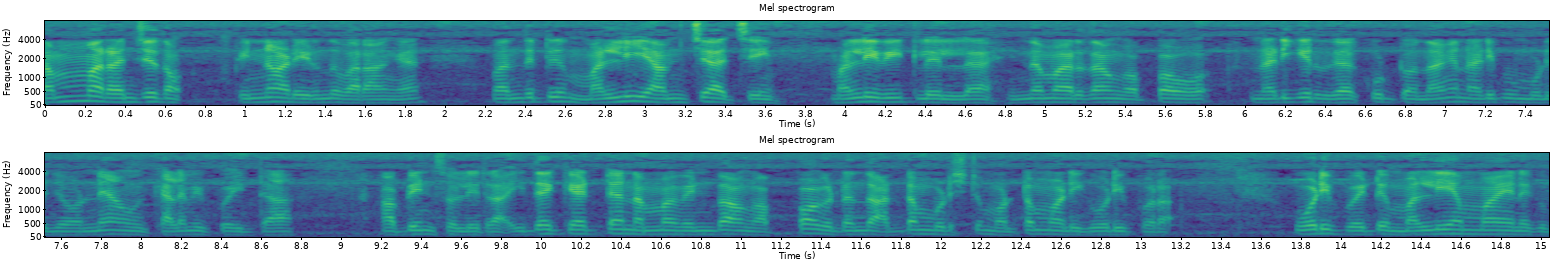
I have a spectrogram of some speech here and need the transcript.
நம்ம ரஞ்சிதம் பின்னாடி இருந்து வராங்க. வந்துட்டு மல்லி அமிச்சாச்சு. மல்லி வீட்டில் இல்லை. இந்த மாதிரி தான் அவங்க அப்பா நடிக்கிறதுக்காக கூப்பிட்டு வந்தாங்க. நடிப்பு முடிஞ்ச உடனே அவங்க கிளம்பி போயிட்டா. அப்படின்னு சொல்லிடுறா. இதை கேட்ட நம்ம வெண்பா அவங்க அப்பா கிட்ட வந்து அட்டம் பிடிச்சிட்டு மொட்டை மாடிக்கு ஓடி போறா. ஓடி போயிட்டு மல்லியம்மா எனக்கு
